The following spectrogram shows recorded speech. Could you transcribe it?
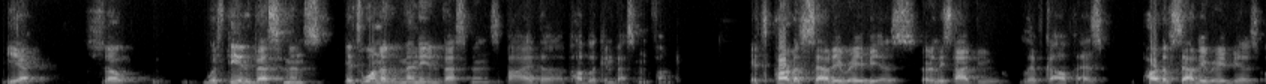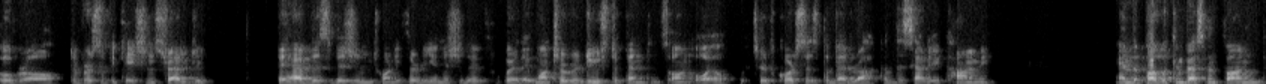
Yeah. So with the investments, it's one of many investments by the Public Investment Fund. It's part of Saudi Arabia's, or at least I view LIV Golf as part of Saudi Arabia's overall diversification strategy they have this Vision 2030 initiative where they want to reduce dependence on oil, which of course is the bedrock of the Saudi economy. And the Public Investment Fund,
